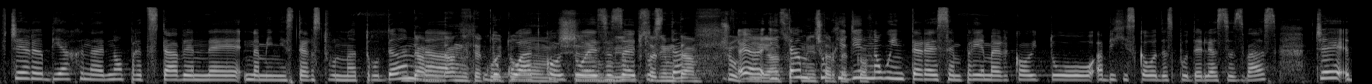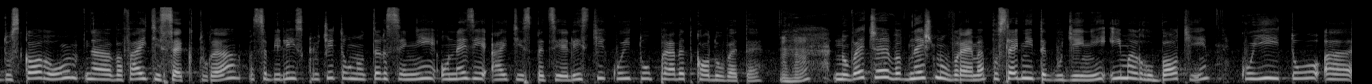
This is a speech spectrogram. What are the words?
Вчера бях на едно представяне на Министерство на труда, да, на данните, доклад, които който е за заедостта. Да. Чух и, там чух Петков. един много интересен пример, който бих искала да споделя с вас, че доскоро в IT сектора са били изключително търсени онези IT специалисти, които правят кодовете. Uh-huh. Но вече в днешно време, последните години, има роботи, които а,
